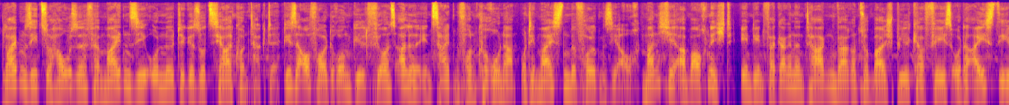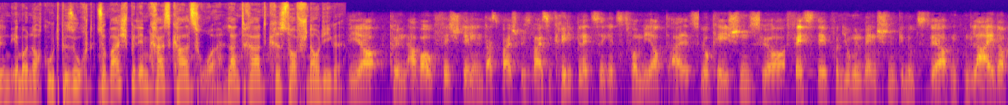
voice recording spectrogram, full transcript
Bleiben Sie zu Hause, vermeiden Sie unnötige Sozialkontakte. Diese Aufforderung gilt für uns alle in Zeiten von Corona und die meisten befolgen sie auch. Manche aber auch nicht. In den vergangenen Tagen waren zum Beispiel Cafés oder Eisdielen immer noch gut besucht. Zum Beispiel im Kreis Karlsruhe. Landrat Christoph Christoph Schnaudigel. Wir können aber auch feststellen, dass beispielsweise Grillplätze jetzt vermehrt als Locations für Feste von jungen Menschen genutzt werden. Und leider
